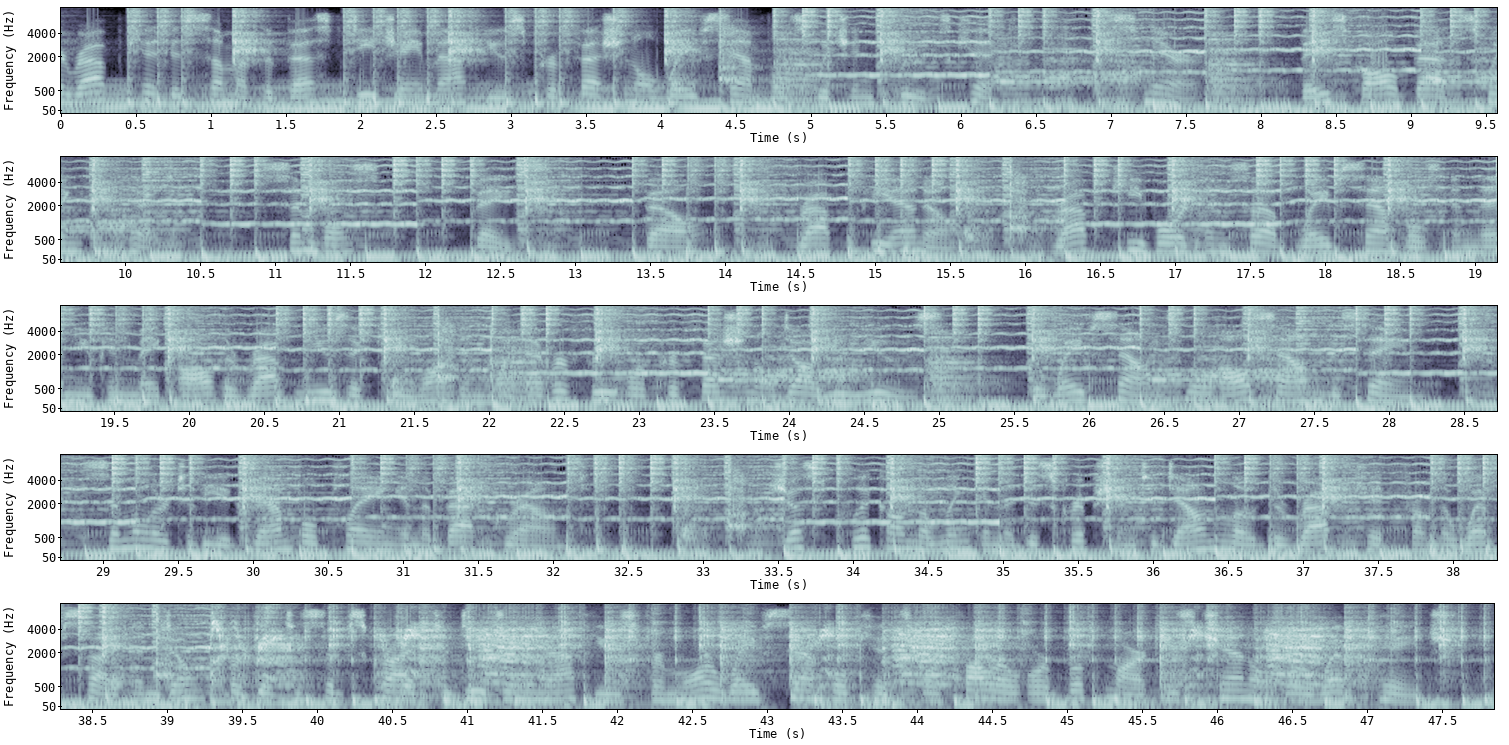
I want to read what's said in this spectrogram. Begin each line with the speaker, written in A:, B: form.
A: My rap Kit is some of the best DJ Matthews professional wave samples which includes kick, snare, baseball bat swing and hit, cymbals, bass, bell, rap piano, rap keyboard and sub-wave samples and then you can make all the rap music you want in whatever free or professional DAW you use. The wave sounds will all sound the same, similar to the example playing in the background. Just click on the link in the description to download the rap kit from the website and don't forget to subscribe to DJ Matthews for more wave sample kits or follow or bookmark his channel or web page.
